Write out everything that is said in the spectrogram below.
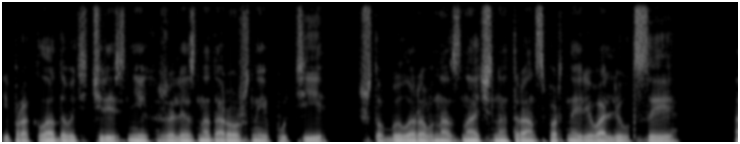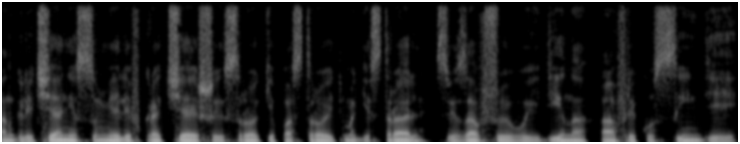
и прокладывать через них железнодорожные пути, что было равнозначно транспортной революции. Англичане сумели в кратчайшие сроки построить магистраль, связавшую воедино Африку с Индией,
